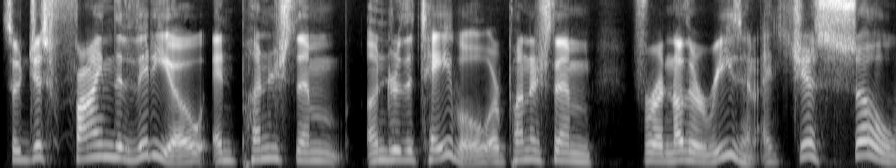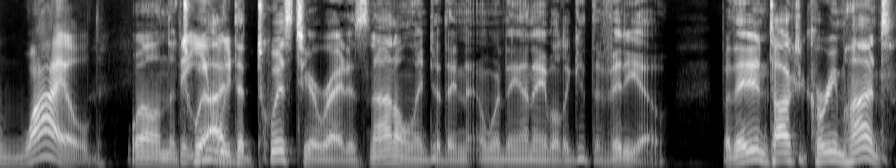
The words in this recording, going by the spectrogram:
So just find the video and punish them under the table or punish them for another reason. It's just so wild. Well, and the twi- would- the twist here, right, is not only did they were they unable to get the video, but they didn't talk to Kareem Hunt.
